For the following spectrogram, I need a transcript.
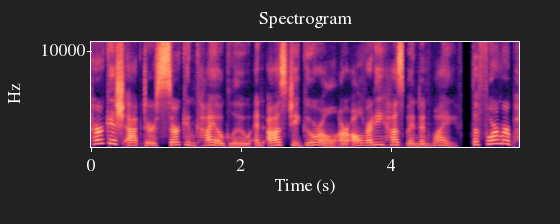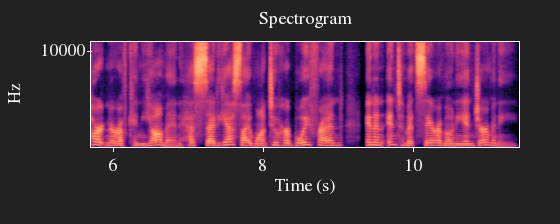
Turkish actors Serkan Çayoğlu and Özge Gürel are already husband and wife. The former partner of Can Yaman has said yes I want to her boyfriend in an intimate ceremony in Germany.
